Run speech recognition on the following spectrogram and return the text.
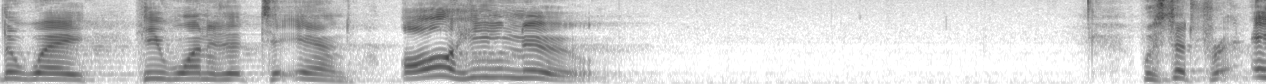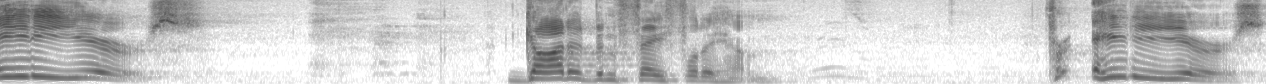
the way he wanted it to end. All he knew was that for 80 years, God had been faithful to him. For 80 years,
